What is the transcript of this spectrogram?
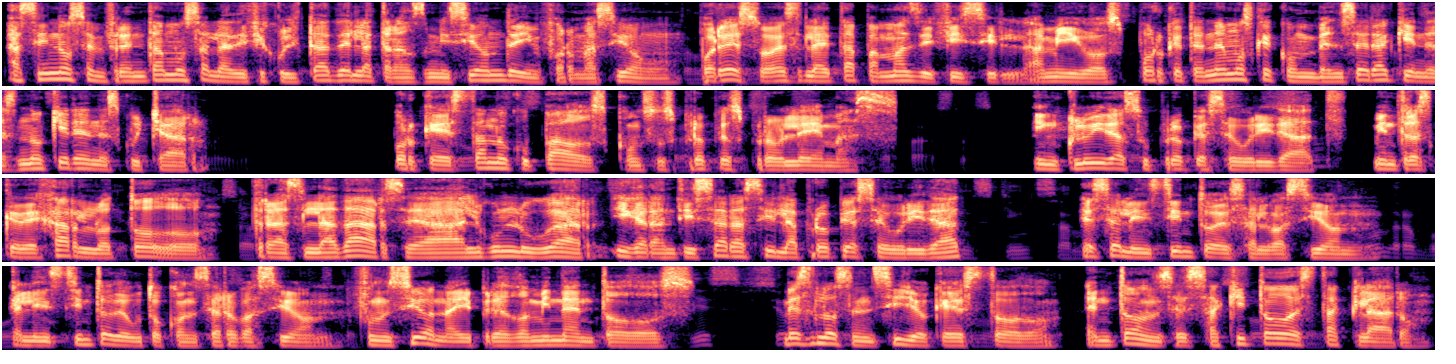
Así nos enfrentamos a la dificultad de la transmisión de información. Por eso es la etapa más difícil, amigos, porque tenemos que convencer a quienes no quieren escuchar, porque están ocupados con sus propios problemas, incluida su propia seguridad, mientras que dejarlo todo, trasladarse a algún lugar y garantizar así la propia seguridad, es el instinto de salvación, el instinto de autoconservación, funciona y predomina en todos. ¿Ves lo sencillo que es todo? Entonces, aquí todo está claro.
